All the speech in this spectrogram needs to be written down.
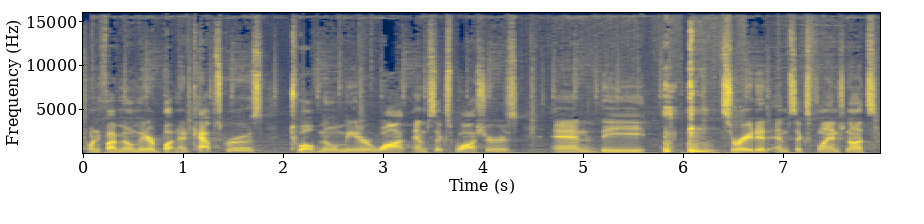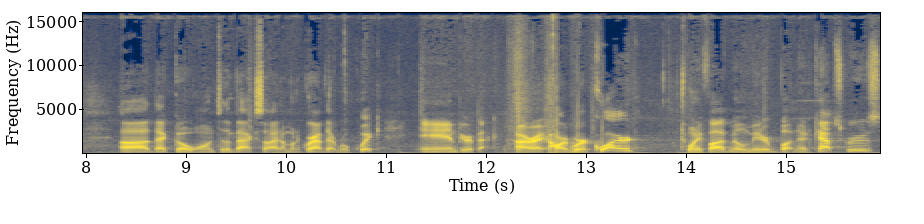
25 millimeter button head cap screws, 12 millimeter watt M6 washers, and the serrated M6 flange nuts uh, that go onto the backside. I'm gonna grab that real quick and be right back. All right, hardware acquired, 25 millimeter button head cap screws.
